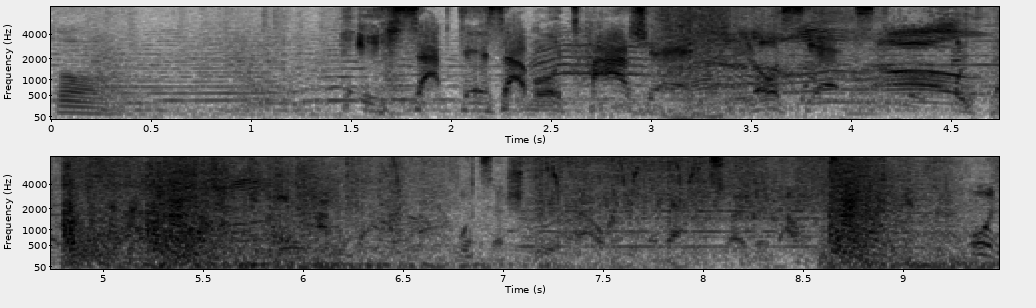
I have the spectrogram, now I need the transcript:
So, Ich sagte Sabotage. Los jetzt. Und wenn in den Hangar und zerstöre auch ihre Werkzeuge und Aufzüge. Und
